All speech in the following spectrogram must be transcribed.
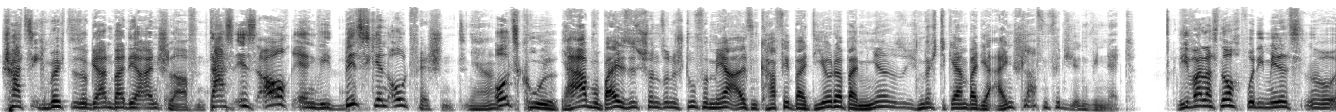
Schatz, ich möchte so gern bei dir einschlafen. Das ist auch irgendwie ein bisschen old-fashioned. Ja. Oldschool. Ja, wobei das ist schon so eine Stufe mehr als ein Kaffee bei dir oder bei mir. Also ich möchte gern bei dir einschlafen, finde ich irgendwie nett. Wie war das noch, wo die Mädels, wo,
